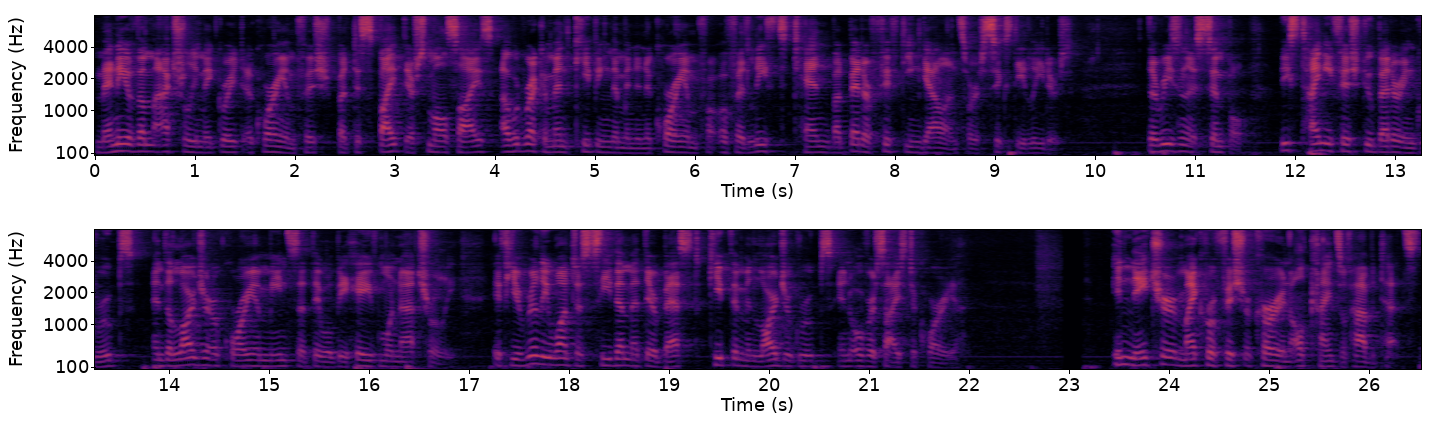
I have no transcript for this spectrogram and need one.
Many of them actually make great aquarium fish, but despite their small size, I would recommend keeping them in an aquarium of at least 10 but better 15 gallons or 60 liters. The reason is simple. These tiny fish do better in groups, and the larger aquarium means that they will behave more naturally. If you really want to see them at their best, keep them in larger groups in oversized aquaria. In nature, microfish occur in all kinds of habitats.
